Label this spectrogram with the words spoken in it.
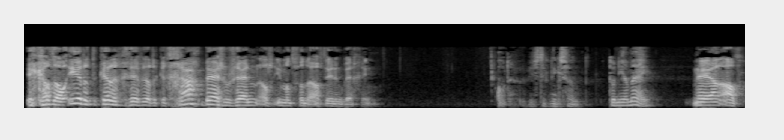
Ik had al eerder te kennen gegeven dat ik er graag bij zou zijn als iemand van de afdeling wegging. Oh, daar wist ik niks van. Toch niet aan mij? Nee, aan Ad.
